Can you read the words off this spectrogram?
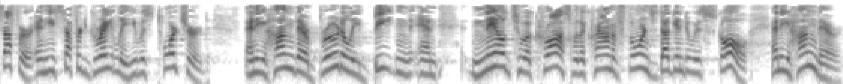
suffer, and he suffered greatly. He was tortured, and he hung there brutally beaten and nailed to a cross with a crown of thorns dug into his skull. And he hung there,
